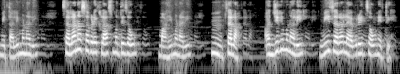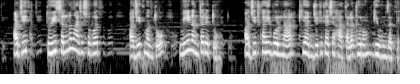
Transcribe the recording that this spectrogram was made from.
मिताली म्हणाली चला ना सगळे क्लासमध्ये जाऊ. माही म्हणाली चला. अंजली म्हणाली मी जरा लायब्ररीत जाऊन येते. अजित तूही चल ना माझ्यासोबत. अजित म्हणतो मी नंतर येतो. अजित काही बोलणार की अंजली त्याच्या हाताला धरून घेऊन जाते.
